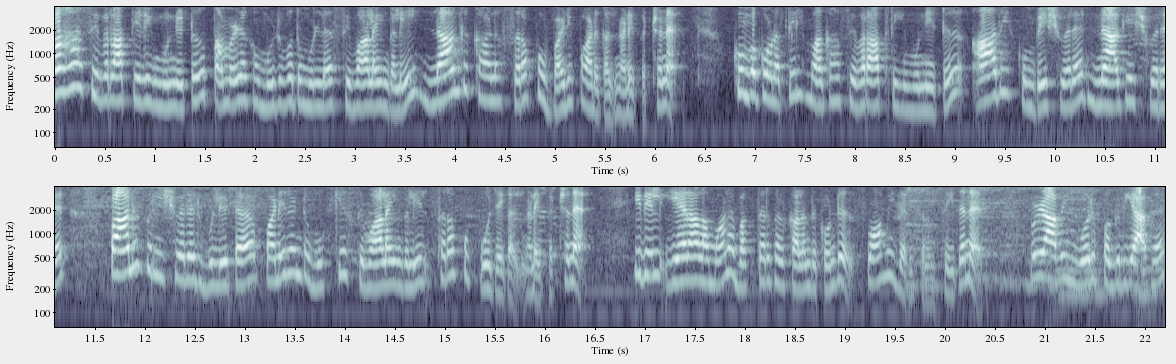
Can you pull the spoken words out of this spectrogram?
மகா சிவராத்திரி முன்னிட்டு தமிழகம் முழுவதும் உள்ள சிவாலயங்களில் நான்கு கால சிறப்பு வழிபாடுகள் நடைபெற்றன. கும்பகோணத்தில் மகா சிவராத்திரியை முன்னிட்டு ஆதி கும்பேஸ்வரர் நாகேஸ்வரர் பானபுரீஸ்வரர் உள்ளிட்ட பனிரெண்டு முக்கிய சிவாலயங்களில் சிறப்பு பூஜைகள் நடைபெற்றன. இதில் ஏராளமான பக்தர்கள் கலந்து கொண்டு சுவாமி தரிசனம் செய்தனர். விழாவின் ஒரு பகுதியாக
